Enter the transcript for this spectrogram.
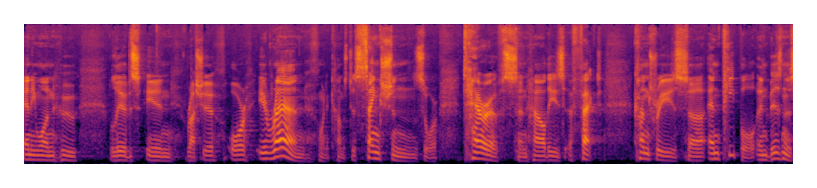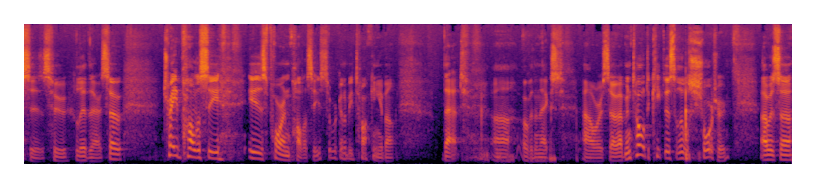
anyone who lives in Russia or Iran when it comes to sanctions or tariffs and how these affect countries uh, and people and businesses who live there. So, trade policy is foreign policy, so we're going to be talking about that uh, over the next hour or so. I've been told to keep this a little shorter. I was uh,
